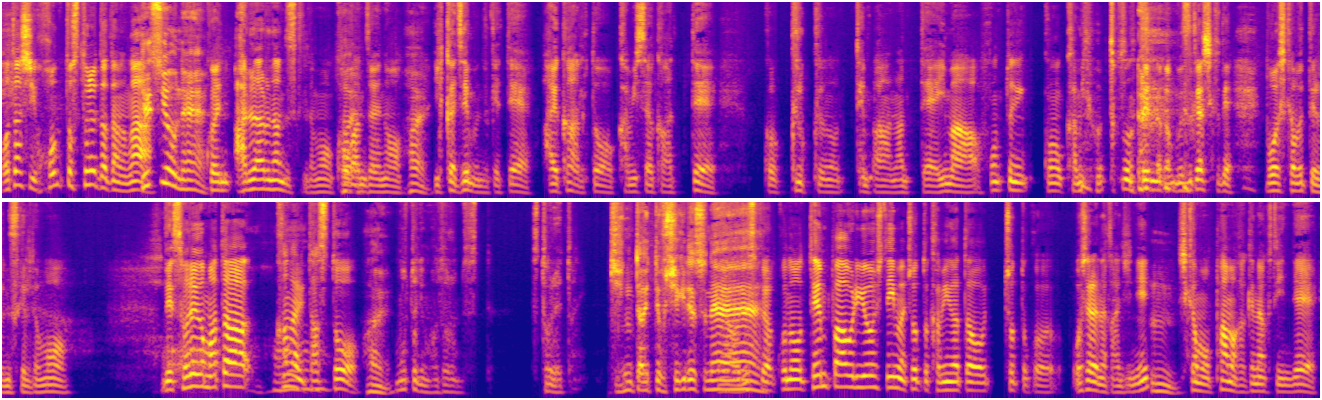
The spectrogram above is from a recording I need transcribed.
私本当ストレートだったのがですよね。これあるあるなんですけれども抗がん剤のはい。一回全部抜けて生え変わると髪質が変わってこうくるくるの天パになって今本当にこの髪を整えるのが難しくて 帽子かぶってるんですけれどもでそれがまたかなり経つとはい。元に戻るんですってストレートに。人体って不思議ですね。ですからこのテンパを利用して今ちょっと髪型をちょっとこうおしゃれな感じに、うん。しかもパーマかけなくていいんで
